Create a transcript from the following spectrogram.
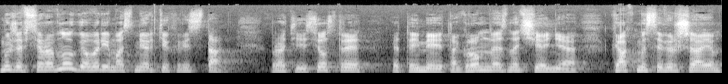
Мы же все равно говорим о смерти Христа. Братья и сестры, это имеет огромное значение, как мы совершаем,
